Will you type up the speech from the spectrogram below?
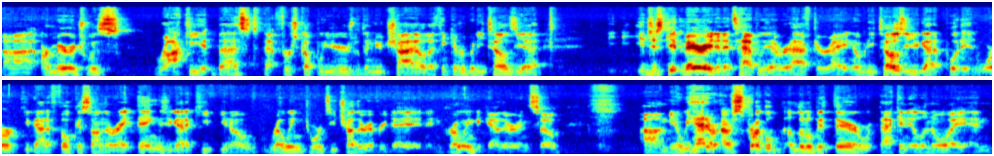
Uh, our marriage was rocky at best that first couple years with a new child. I think everybody tells you you just get married and it's happily ever after, right? Nobody tells you you got to put in work, you got to focus on the right things, you got to keep, you know, rowing towards each other every day and, and growing together. And so, um, you know, we had our struggled a little bit there back in Illinois, and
